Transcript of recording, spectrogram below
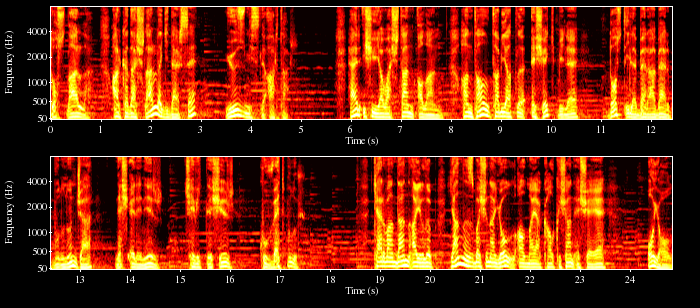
dostlarla, arkadaşlarla giderse yüz misli artar. Her işi yavaştan alan, hantal tabiatlı eşek bile dost ile beraber bulununca neşelenir, çevikleşir, kuvvet bulur. Kervandan ayrılıp yalnız başına yol almaya kalkışan eşeğe o yol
